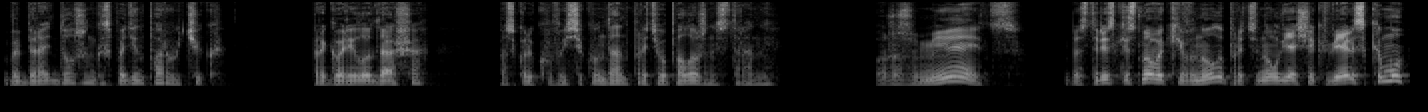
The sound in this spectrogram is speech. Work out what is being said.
«Выбирать должен господин поручик», — проговорила Даша, поскольку вы секундант противоположной стороны. «Разумеется». Быстрицкий снова кивнул и протянул ящик Вельскому.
